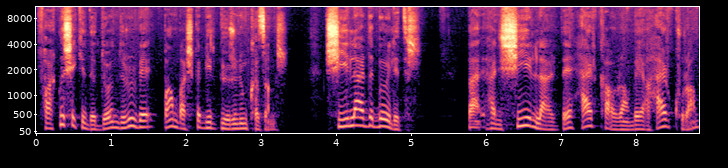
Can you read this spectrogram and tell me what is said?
farklı şekilde döndürür ve bambaşka bir görünüm kazanır. Şiirlerde böyledir. Ben hani şiirlerde her kavram veya her kuram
